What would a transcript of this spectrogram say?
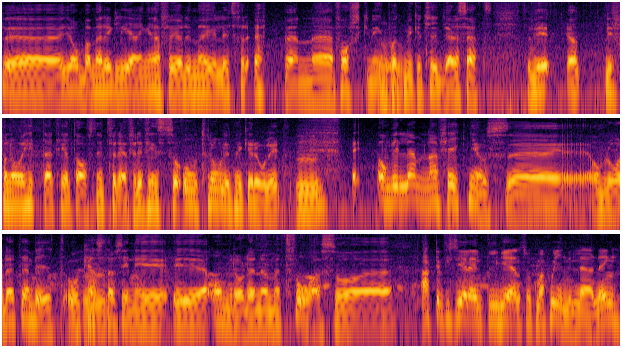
Eh, jobba med regleringar för att göra det möjligt för öppen eh, forskning mm. på ett mm. mycket tydligare sätt. Så vi, ja, vi får nog hitta ett helt avsnitt för det, för det finns så otroligt mycket roligt. Mm. Eh, om vi lämnar fake news-området en bit och mm. kastar oss in i, i område nummer två så... Artificiell intelligens och maskininlärning.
